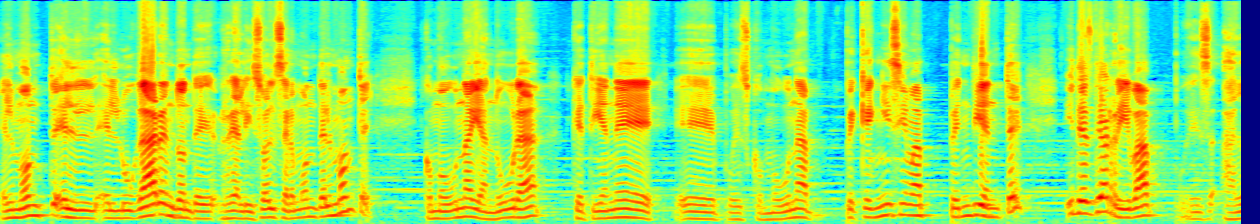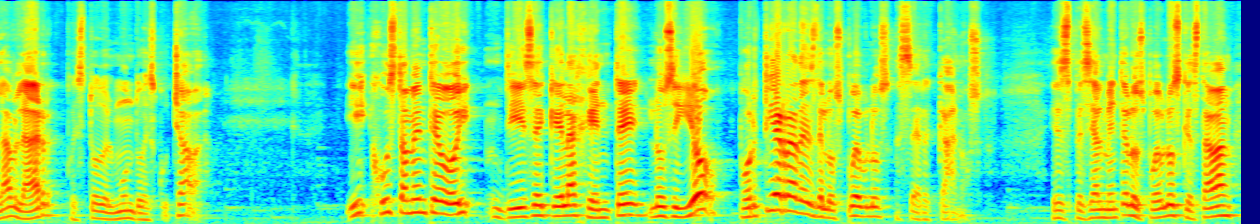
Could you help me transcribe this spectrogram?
el, monte, el, lugar en donde realizó el sermón del monte, como una llanura que tiene eh, pues como una pequeñísima pendiente y desde arriba pues al hablar pues todo el mundo escuchaba. Y justamente hoy dice que la gente lo siguió por tierra desde los pueblos cercanos, especialmente los pueblos que estaban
